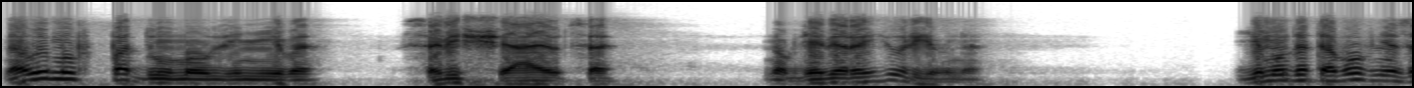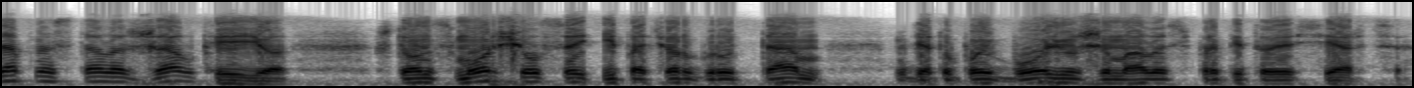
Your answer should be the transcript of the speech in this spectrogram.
Налымов подумал лениво, совещаются. Но где Вера Юрьевна? Ему до того внезапно стало жалко ее, что он сморщился и потер грудь там, где тупой болью сжималось пропитое сердце.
